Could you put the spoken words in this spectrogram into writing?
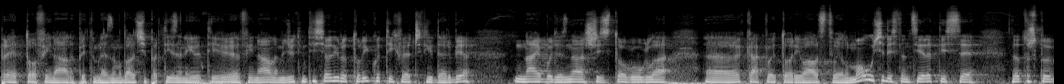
pre to finale, pritom ne znamo da li će Partizan igrati e, finale, međutim ti si odigrao toliko tih večitih derbija, najbolje znaš iz tog ugla uh, kakvo je to rivalstvo. Je li moguće distancirati se, zato što,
